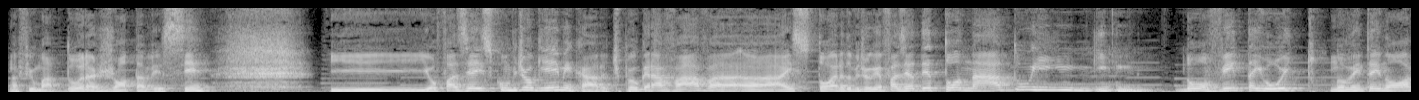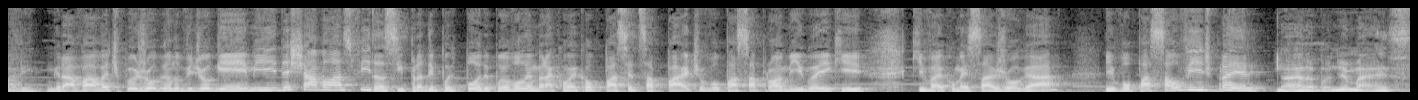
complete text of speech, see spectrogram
na filmadora JVC. E eu fazia isso com videogame, cara. Tipo, eu gravava a, a história do videogame, fazia detonado em, em 98, 99. Gravava, tipo, eu jogando videogame e deixava lá as fitas, assim, pra depois, pô, depois eu vou lembrar como é que eu passei dessa parte, eu vou passar pra um amigo aí que, que vai começar a jogar e vou passar o vídeo pra ele. Não, era bom demais.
